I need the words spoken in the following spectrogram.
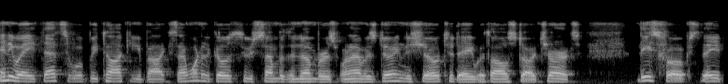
Anyway, that's what we'll be talking about because I wanted to go through some of the numbers when I was doing the show today with All Star Charts these folks, they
